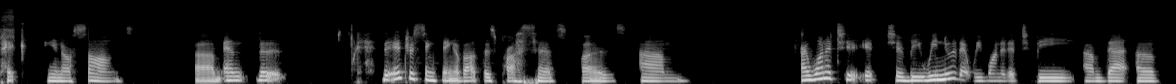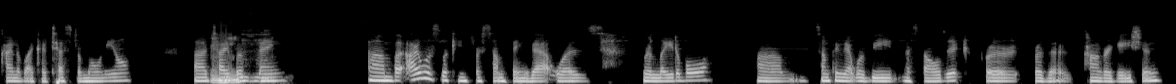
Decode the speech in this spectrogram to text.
pick you know songs. Um, and the the interesting thing about this process was um, I wanted to it to be. We knew that we wanted it to be um, that of kind of like a testimonial uh, type Mhm. of thing. Um, but I was looking for something that was relatable, um, something that would be nostalgic for for the congregation,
